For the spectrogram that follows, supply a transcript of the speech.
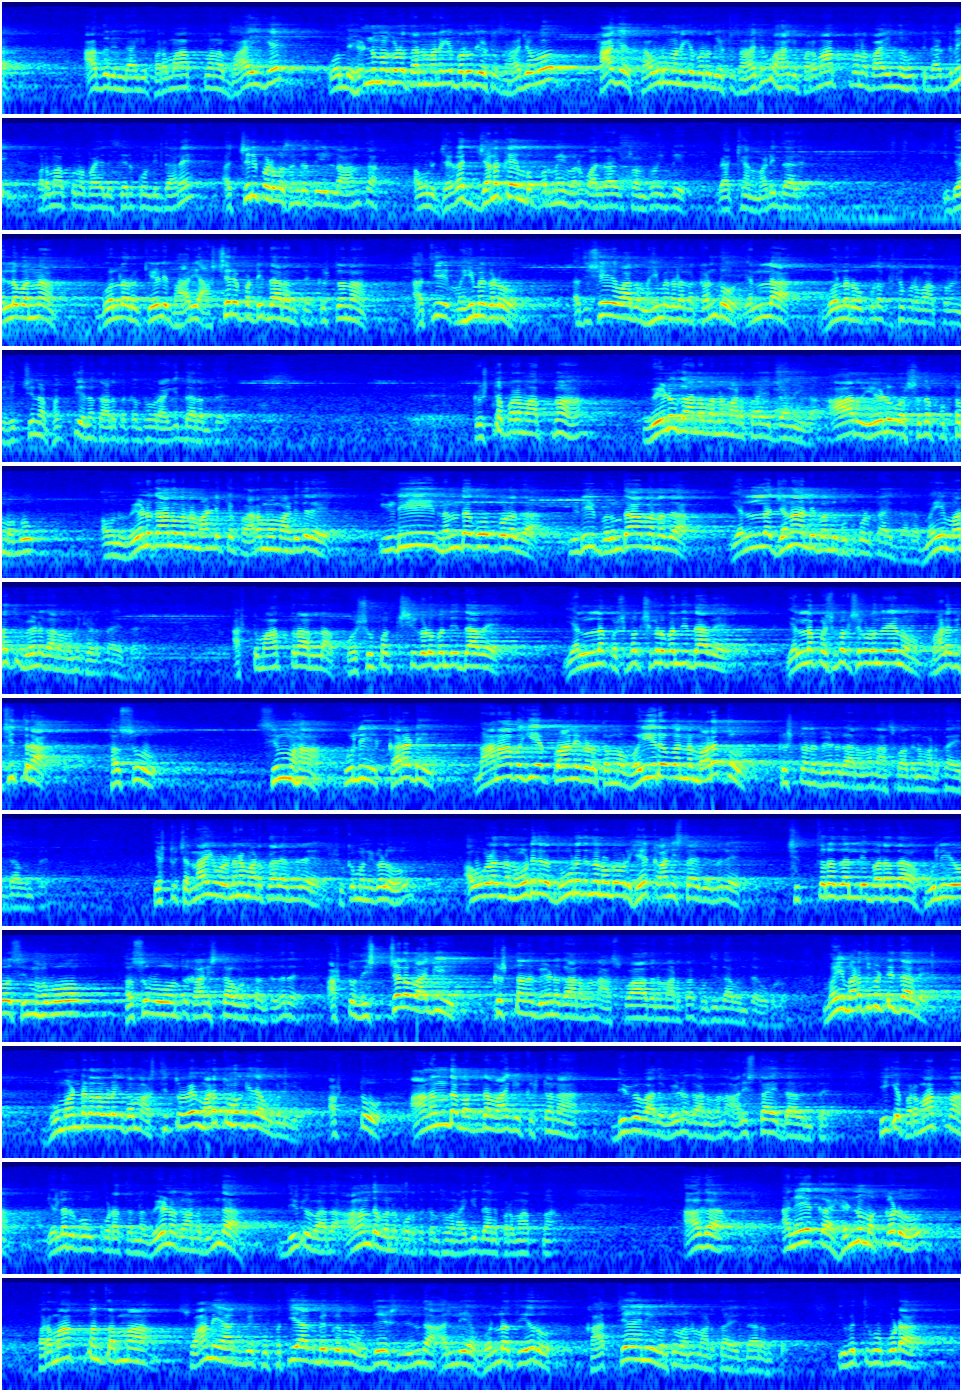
ಆದ್ದರಿಂದಾಗಿ ಪರಮಾತ್ಮನ ಬಾಯಿಗೆ ಒಂದು ಹೆಣ್ಣು ಮಗಳು ತನ್ನ ಮನೆಗೆ ಬರುವುದು ಎಷ್ಟು ಸಹಜವೋ, ಹಾಗೆ ತವರು ಮನೆಗೆ ಬರೋದು ಎಷ್ಟು ಸಹಜವೋ, ಹಾಗೆ ಪರಮಾತ್ಮನ ಬಾಯಿಂದ ಹುಟ್ಟಿದ ಅಗ್ನಿ ಪರಮಾತ್ಮನ ಬಾಯಲ್ಲಿ ಸೇರಿಕೊಂಡಿದ್ದಾನೆ. ಅಚ್ಚರಿ ಪಡುವ ಸಂಗತಿ ಇಲ್ಲ ಅಂತ ಅವನು ಜಗಜ್ಜನಕ ಎಂಬ ಪ್ರಮೇಯವನ್ನು ವಾದರಾಜ ಸ್ವಾಮಿಗಳು ಇಲ್ಲಿ ವ್ಯಾಖ್ಯಾನ ಮಾಡಿದ್ದಾರೆ. ಇದೆಲ್ಲವನ್ನು ಗೊಲ್ಲರು ಕೇಳಿ ಭಾರಿ ಆಶ್ಚರ್ಯಪಟ್ಟಿದ್ದಾರಂತೆ. ಕೃಷ್ಣನ ಅತಿ ಮಹಿಮೆಗಳು, ಅತಿಶಯವಾದ ಮಹಿಮೆಗಳನ್ನು ಕಂಡು ಎಲ್ಲ ಗೊಲ್ಲರು ಕೂಡ ಕೃಷ್ಣ ಪರಮಾತ್ಮನಲ್ಲಿ ಹೆಚ್ಚಿನ ಭಕ್ತಿಯನ್ನು ತಾಳತಕ್ಕಂಥವರಾಗಿದ್ದಾರಂತೆ. ಕೃಷ್ಣ ಪರಮಾತ್ಮ ವೇಣುಗಾನವನ್ನು ಮಾಡ್ತಾ ಇದ್ದಾನೆ ಈಗ. ಆರು, ಏಳು ವರ್ಷದ ಪುಟ್ಟ ಮಗು. ಅವನು ವೇಣುಗಾನವನ್ನು ಮಾಡಲಿಕ್ಕೆ ಪ್ರಾರಂಭ ಮಾಡಿದರೆ ಇಡೀ ನಂದಗೋಕುಲದ ಇಡೀ ಬೃಂದಾವನದ ಎಲ್ಲ ಜನ ಅಲ್ಲಿ ಬಂದು ಕೂತ್ಕೊಳ್ತಾ ಇದ್ದಾರೆ. ಮೈ ಮರೆತು ವೇಣುಗಾನವನ್ನು ಕೇಳ್ತಾ ಇದ್ದಾರೆ. ಅಷ್ಟು ಮಾತ್ರ ಅಲ್ಲ ಪಶು ಪಕ್ಷಿಗಳು ಬಂದಿದ್ದಾವೆ. ಎಲ್ಲ ಪಶುಪಕ್ಷಿಗಳು ಬಂದಿದ್ದಾವೆ. ಎಲ್ಲ ಪಶುಪಕ್ಷಿಗಳು ಅಂದರೆ ಏನು? ಬಹಳ ವಿಚಿತ್ರ. ಹಸು, ಸಿಂಹ, ಹುಲಿ, ಕರಡಿ, ನಾನಾ ಬಗೆಯ ಪ್ರಾಣಿಗಳು ತಮ್ಮ ವೈರವನ್ನು ಮರೆತು ಕೃಷ್ಣನ ವೇಣುಗಾನವನ್ನು ಆಸ್ವಾದನೆ ಮಾಡ್ತಾ ಇದ್ದಾವಂತೆ. ಎಷ್ಟು ಚೆನ್ನಾಗಿ ವರ್ಣನೆ ಮಾಡ್ತಾರೆ ಅಂದರೆ ಶುಕಮುನಿಗಳು, ಅವುಗಳನ್ನು ನೋಡಿದರೆ ದೂರದಿಂದ ನೋಡುವವರು ಹೇಗೆ ಕಾಣಿಸ್ತಾ ಇದೆ ಅಂದರೆ ಚಿತ್ರದಲ್ಲಿ ಬರದ ಹುಲಿಯೋ, ಸಿಂಹವೋ, ಹಸುವೋ ಅಂತ ಕಾಣಿಸ್ತಾ ಉಂಟಂತಂದರೆ ಅಷ್ಟು ನಿಶ್ಚಲವಾಗಿ ಕೃಷ್ಣನ ವೇಣುಗಾನವನ್ನು ಆಸ್ವಾದನೆ ಮಾಡ್ತಾ ಕೂತಿದ್ದಾವಂತೆ ಅವುಗಳು. ಮೈ ಮರೆತು ಬಿಟ್ಟಿದ್ದಾವೆ. ಭೂಮಂಡಲದ ಒಳಗೆ ತಮ್ಮ ಅಸ್ತಿತ್ವವೇ ಮರೆತು ಹೋಗಿದೆ ಅವುಗಳಿಗೆ. ಅಷ್ಟು ಆನಂದ ಮಗ್ನವಾಗಿ ಕೃಷ್ಣನ ದಿವ್ಯವಾದ ವೇಣುಗಾನವನ್ನು ಆಲಿಸ್ತಾ ಇದ್ದಾವಂತೆ. ಹೀಗೆ ಪರಮಾತ್ಮ ಎಲ್ಲರಿಗೂ ಕೂಡ ತನ್ನ ವೇಣುಗಾನದಿಂದ ದಿವ್ಯವಾದ ಆನಂದವನ್ನು ಕೊಡ್ತಕ್ಕಂಥವನಾಗಿದ್ದಾನೆ ಪರಮಾತ್ಮ. ಆಗ ಅನೇಕ ಹೆಣ್ಣು ಮಕ್ಕಳು ಪರಮಾತ್ಮ ತಮ್ಮ ಸ್ವಾಮಿಯಾಗಬೇಕು, ಪತಿಯಾಗಬೇಕು ಎಂಬ ಉದ್ದೇಶದಿಂದ ಅಲ್ಲಿಯ ಗೊಲ್ಲತಿಯರು ಕಾತ್ಯಾಯನಿ ವ್ರತವನ್ನು ಮಾಡ್ತಾ ಇದ್ದಾರಂತೆ. ಇವತ್ತಿಗೂ ಕೂಡ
